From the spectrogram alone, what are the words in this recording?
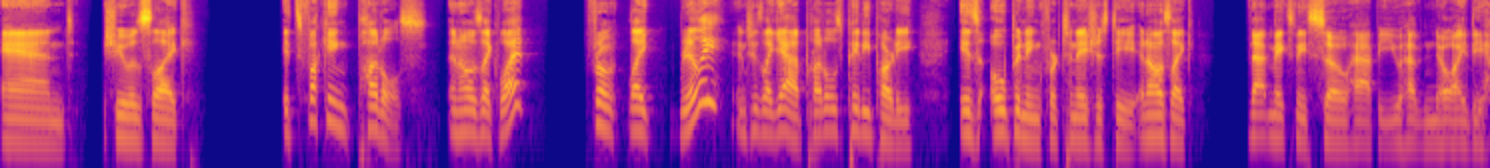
And she was like, "It's fucking Puddles," and I was like, "What?" From like, really? And she's like, "Yeah, Puddles Pity Party is opening for Tenacious D," and I was like, "That makes me so happy. You have no idea."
